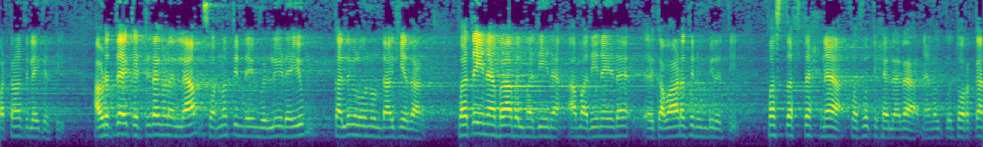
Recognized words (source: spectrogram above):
പട്ടണത്തിലേക്ക് എത്തി. അവിടുത്തെ കെട്ടിടങ്ങളെല്ലാം സ്വർണത്തിന്റെയും വെള്ളിയുടെയും കല്ലുകൾ കൊണ്ട് ഉണ്ടാക്കിയതാണ്. ഫതൈന ബാബൽ മദീന. ആ മദീനയുടെ കവാടത്തിന് മുമ്പിലെത്തി. ഫസ്തഫ്തഹ്ന ഫഫുതിഹ ലന ഞങ്ങൾക്ക് തുറക്കാൻ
